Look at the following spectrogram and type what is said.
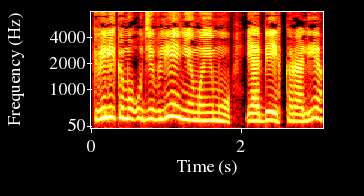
к великому удивлению моему и обеих королев,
